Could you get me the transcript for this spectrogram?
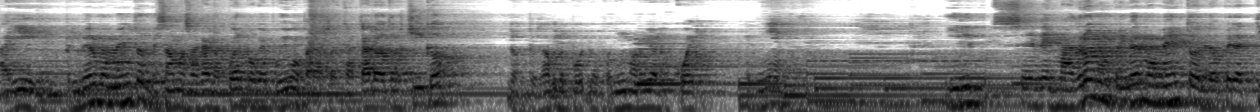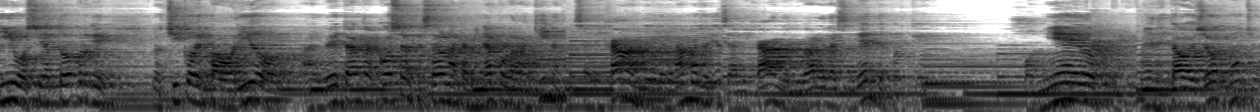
ahí en primer momento empezamos a sacar los cuerpos que pudimos para rescatar a otros chicos, los, empezamos, los, poníamos arriba de los cuerpos. Y se desmadró en un primer momento el operativo, o sea, todo porque los chicos despavoridos, al ver tantas cosas, empezaron a caminar por la banquina. Se alejaban, de la gran mayoría, se alejaban del lugar del accidente porque por miedo, en estado de mucho.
